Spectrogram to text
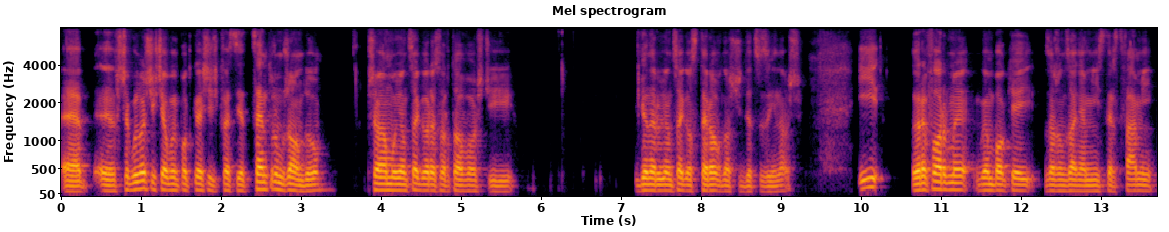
E, e, w szczególności chciałbym podkreślić kwestię centrum rządu, przełamującego resortowość i generującego sterowność i decyzyjność i reformy głębokiej zarządzania ministerstwami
